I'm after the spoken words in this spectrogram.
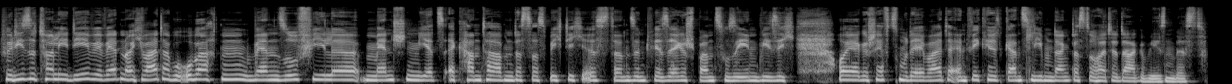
für diese diese tolle Idee. Wir werden euch weiter beobachten. Wenn so viele Menschen jetzt erkannt haben, dass das wichtig ist, dann sind wir sehr gespannt zu sehen, wie sich euer Geschäftsmodell weiterentwickelt. Ganz lieben Dank, dass du heute da gewesen bist.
